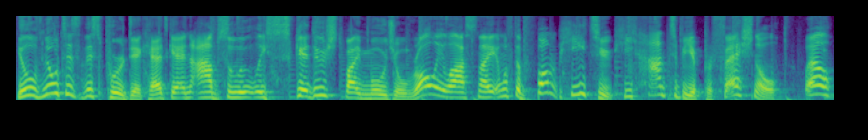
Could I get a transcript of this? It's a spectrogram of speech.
You'll have noticed this poor dickhead getting absolutely skidooshed by Mojo Rawley last night, and with the bump he took, he had to be a professional. Well,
